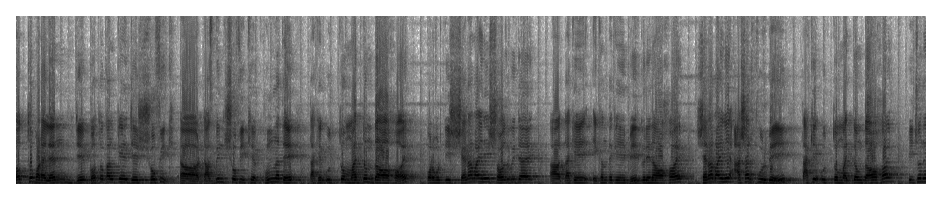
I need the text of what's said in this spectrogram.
তথ্য পাঠালেন যে গতকালকে যে শফিক ডাস্টবিন শফিক খুলনাতে তাকে উত্তম মাধ্যম দেওয়া হয় পরবর্তী সেনাবাহিনীর সহযোগিতায় তাকে এখান থেকে বের করে নেওয়া হয়। সেনাবাহিনী আসার পূর্বেই তাকে উত্তম মাধ্যম দেওয়া হয়। পিছনে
